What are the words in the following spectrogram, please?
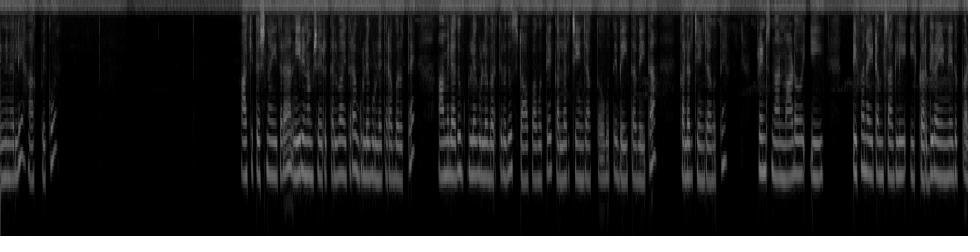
ಎಣ್ಣೆಯಲ್ಲಿ ಹಾಕಬೇಕು. ಹಾಕಿದ ತಕ್ಷಣ ಈ ಥರ ನೀರಿನಂಶ ಇರುತ್ತಲ್ವ, ಈ ಥರ ಗುಳ್ಳೆ ಗುಳ್ಳೆ ಥರ ಬರುತ್ತೆ. ಆಮೇಲೆ ಅದು ಗುಳ್ಳೆ ಗುಳ್ಳೆ ಬರ್ತಿರೋದು ಸ್ಟಾಪ್ ಆಗುತ್ತೆ ಕಲರ್ ಚೇಂಜ್ ಆಗ್ತಾ ಹೋಗುತ್ತೆ, ಬೇಯ್ತಾ ಬೇಯ್ತಾ ಕಲರ್ ಚೇಂಜ್ ಆಗುತ್ತೆ. ಫ್ರೆಂಡ್ಸ್ ನಾನು ಮಾಡೋ ಈ ಟಿಫನ್ ಐಟಮ್ಸ್ ಆಗಲಿ, ಈ ಕರ್ದಿರೋ ಎಣ್ಣೆದು ಪ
